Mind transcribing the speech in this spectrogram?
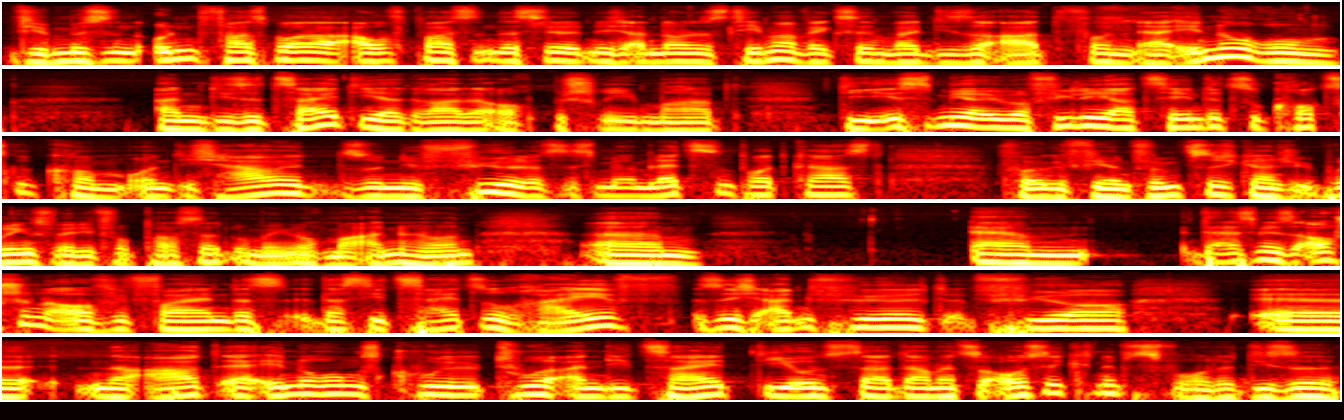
wir müssen unfassbar aufpassen, dass wir nicht andauernd das Thema wechseln, weil diese Art von Erinnerung an diese Zeit, die ihr gerade auch beschrieben habt, die ist mir über viele Jahrzehnte zu kurz gekommen. Und ich habe so ein Gefühl, das ist mir im letzten Podcast, Folge 54, kann ich übrigens, wer die verpasst hat, unbedingt nochmal anhören, ähm, ähm, da ist mir jetzt auch schon aufgefallen, dass, dass die Zeit so reif sich anfühlt für äh, eine Art Erinnerungskultur an die Zeit, die uns da damals so ausgeknipst wurde. Diese,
